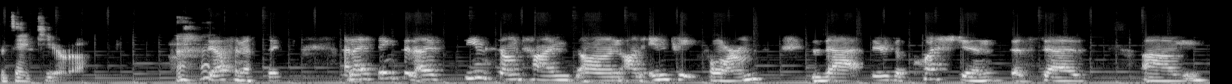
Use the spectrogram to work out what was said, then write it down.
to take care of. Definitely. And I think that I've seen sometimes on, on intake forms that there's a question that says, um,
